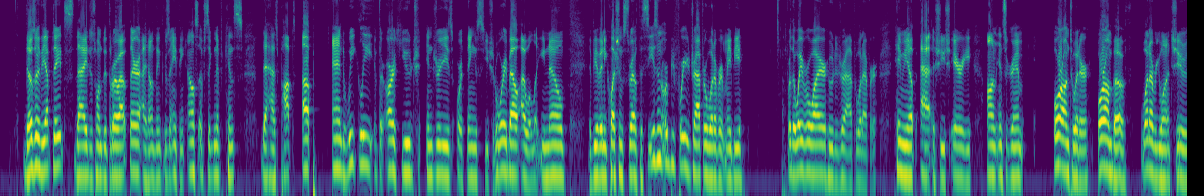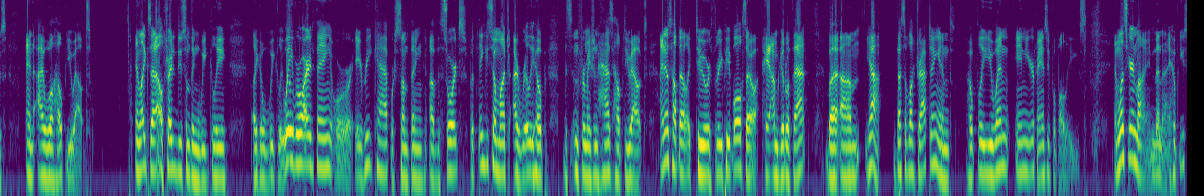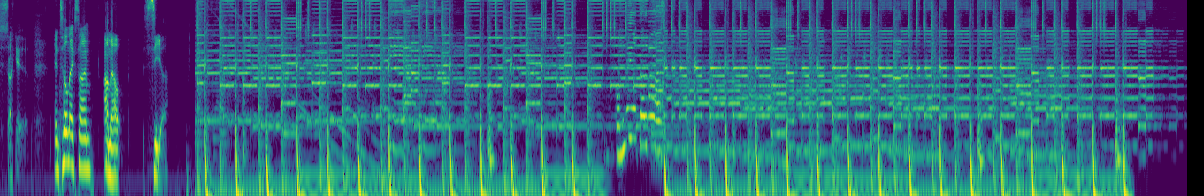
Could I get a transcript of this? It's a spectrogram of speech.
those are the updates that I just wanted to throw out there. I don't think there's anything else of significance that has popped up. And weekly, if there are huge injuries or things you should worry about, I will let you know. If you have any questions throughout the season or before your draft or whatever it may be, for the waiver wire, who to draft, whatever, hit me up at Ashish Airy on Instagram or on Twitter or on both, whatever you want to choose, and I will help you out. And like I said, I'll try to do something weekly like a weekly waiver wire thing or a recap or something of the sort. But thank you so much. I really hope this information has helped you out. I know it's helped out like two or three people, so hey, I'm good with that. But um, yeah, best of luck drafting, and hopefully you win in your fantasy football leagues. Unless you're in mine, then I hope you suck it. Until next time, I'm out. See ya.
